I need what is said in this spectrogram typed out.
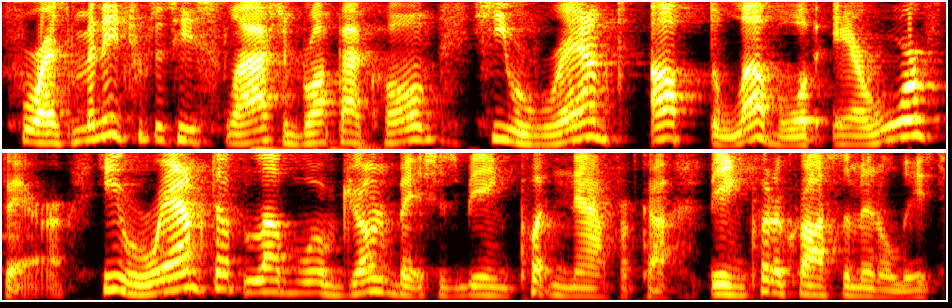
for as many troops as he slashed and brought back home, he ramped up the level of air warfare. He ramped up the level of drone bases being put in Africa, being put across the Middle East.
